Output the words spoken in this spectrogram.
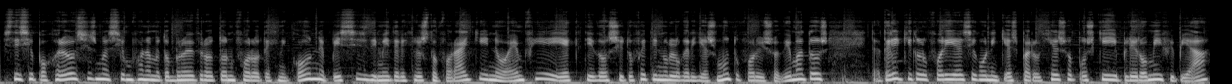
Στις υποχρεώσεις μας, σύμφωνα με τον πρόεδρο των φοροτεχνικών, επίσης Δημήτρη Χριστοφοράκη, είναι ο έμφυε η έκτη δόση του φετινού λογαριασμού του φόρου εισοδήματος, τα τέλη κυκλοφορίας, οι γονικές παροχές όπως και η πληρωμή ΦΠΑ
